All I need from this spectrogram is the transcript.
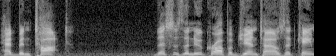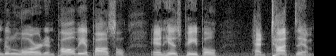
had been taught. This is the new crop of Gentiles that came to the Lord, and Paul the Apostle and his people had taught them.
